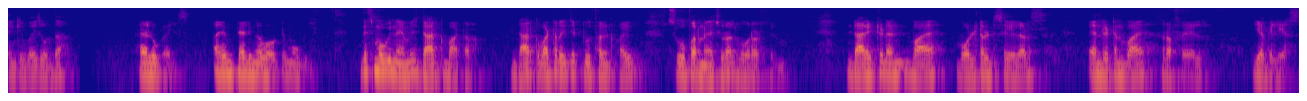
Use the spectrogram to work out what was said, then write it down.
thank you guys all the hello guys i am telling about a movie this movie name is dark water dark water is a 2005 supernatural horror film directed and by walter sailors and written by rafael Yaglias.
